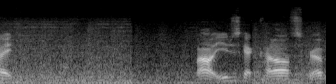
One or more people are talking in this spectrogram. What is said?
Right. Wow, you just got cut off, scrub.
